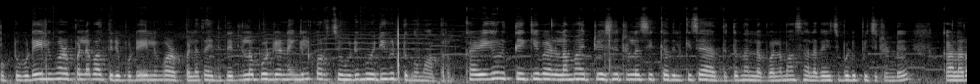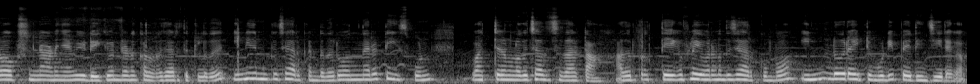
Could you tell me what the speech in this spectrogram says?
പുട്ടുപൊടിയിലും കുഴപ്പമില്ല. പത്തിരിപ്പൊടിയായാലും കുഴപ്പമില്ല. തരിത്തിട്ടുള്ള പൊടിയാണെങ്കിൽ കുറച്ചും കൂടി മുരി കിട്ടുന്നു മാത്രം. കഴുകി വൃത്തിയാക്കി വെള്ളം മാറ്റി വെച്ചിട്ടുള്ള ചിക്കതിലേക്ക് ചേർത്തിട്ട് നല്ലപോലെ മസാല തേച്ച് പിടിപ്പിച്ചിട്ടുണ്ട്. കളർ ഓപ്ഷനിലാണ് ഞാൻ വീഡിയോയ്ക്ക് വേണ്ടിയാണ് കളർ ചേർത്തിട്ടുള്ളത്. ഇനി നമുക്ക് ചേർക്കേണ്ടത് ഒരു ഒന്നര ടീസ്പൂൺ വറ്റൽമുളക് ചതച്ചതാട്ടാ. അതൊരു പ്രത്യേക ഫ്ലേവറാണ് ഇത് ചേർക്കുമ്പോൾ ഇന്നുള്ള ഒരു ഐറ്റം കൂടി പെരിഞ്ചീരകം.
